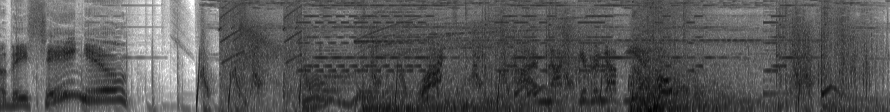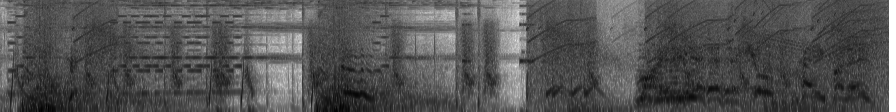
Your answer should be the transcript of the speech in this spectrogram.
I'll be seeing you! What? I'm not giving up yet! Why do you, pay for this?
